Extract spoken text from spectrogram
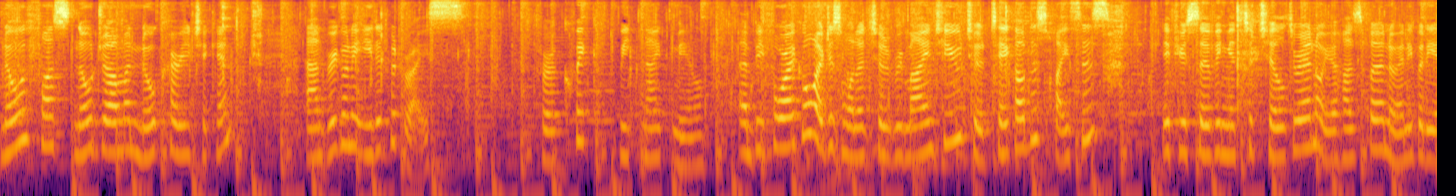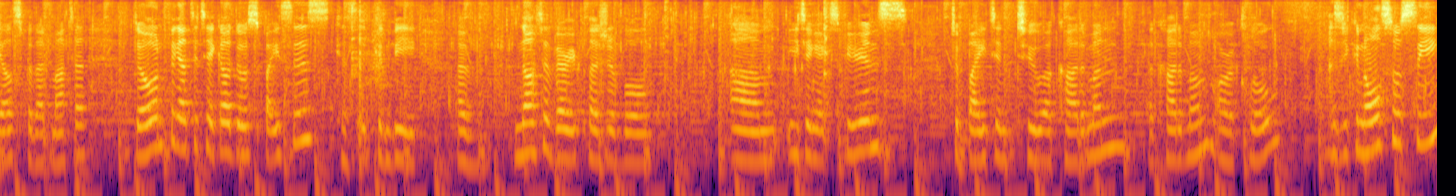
no fuss no drama no curry chicken. And we're going to eat it with rice for a quick weeknight meal and before I go, I just wanted to remind you to take out the spices. If you're serving it to children or your husband or anybody else for that matter, don't forget to take out those spices because it can be a, not a very pleasurable um, eating experience to bite into a cardamom, a cardamom or a clove. As you can also see,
